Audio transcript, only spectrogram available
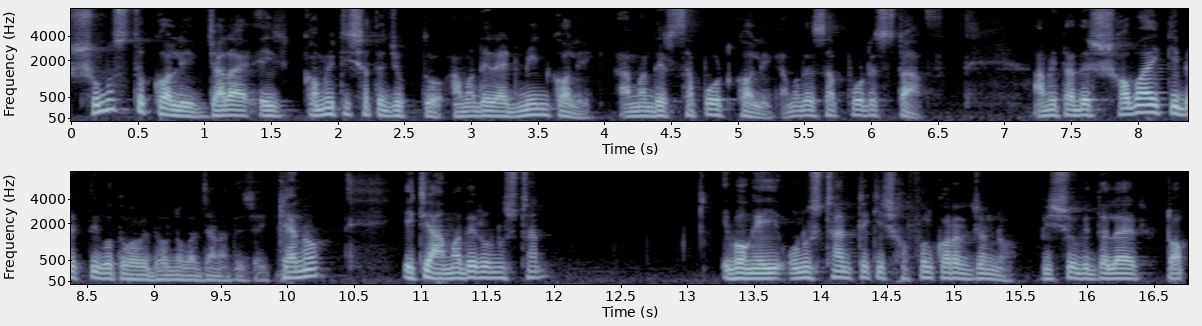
সমস্ত কলিগ যারা এই কমিটির সাথে যুক্ত, আমাদের অ্যাডমিন কলিগ আমাদের সাপোর্ট কলিগ আমাদের সাপোর্ট স্টাফ আমি তাদের সবাইকে ব্যক্তিগতভাবে ধন্যবাদ জানাতে চাই। কেন? এটি আমাদের অনুষ্ঠান এবং এই অনুষ্ঠানটিকে সফল করার জন্য বিশ্ববিদ্যালয়ের টপ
